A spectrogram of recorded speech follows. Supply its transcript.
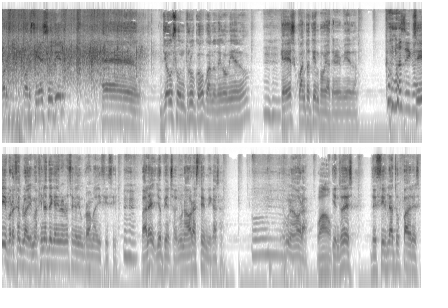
Por, por si es útil, eh, yo uso un truco cuando tengo miedo, que es cuánto tiempo voy a tener miedo. ¿Cómo así? ¿Cómo? Sí, por ejemplo, imagínate que hay una noche que hay un programa difícil, ¿vale? Yo pienso, en una hora estoy en mi casa. En una hora. Wow. Y entonces, decirle a tus padres,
